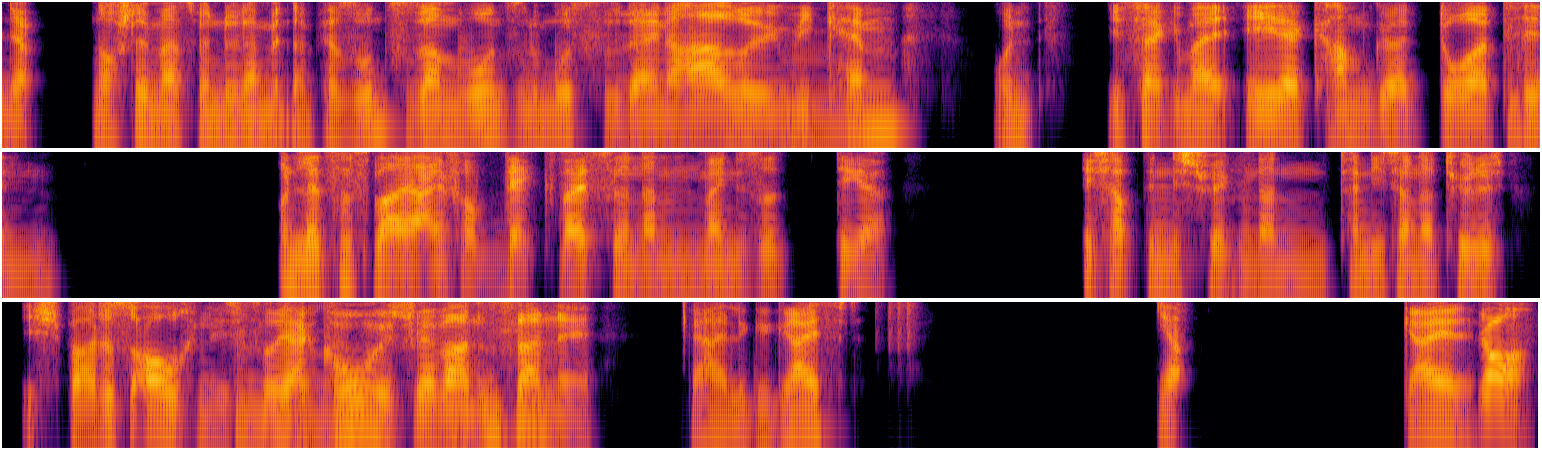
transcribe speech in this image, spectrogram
Ja, noch schlimmer ist, wenn du dann mit einer Person zusammen wohnst und du musst so deine Haare irgendwie mhm. kämmen. Und ich sag immer, ey, der Kamm gehört dorthin. Und letztens war er einfach weg, weißt du? Und dann meine ich so, Digga, ich hab den nicht weg. Und dann Tanita natürlich, ich spare das auch nicht. So, ja, komisch, wer war das dann, ey? Der Heilige Geist. Ja. Geil. Ja.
